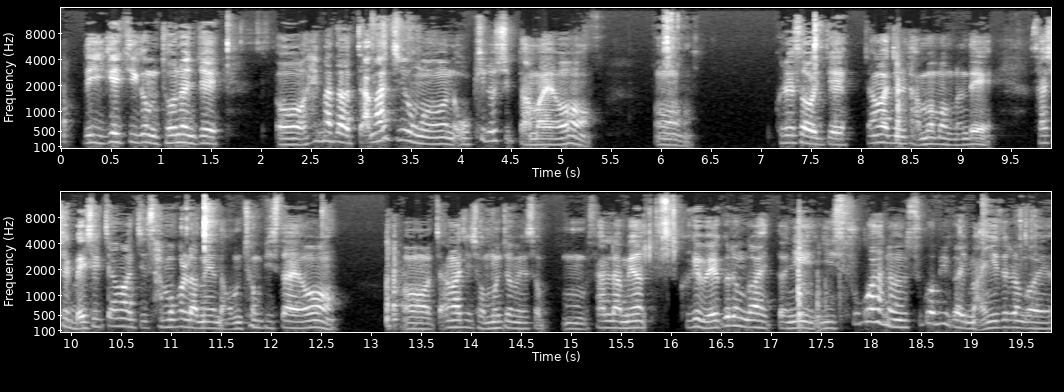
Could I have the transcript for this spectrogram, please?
근데 이게 지금 저는 이제 어, 해마다 장아찌용은 5kg씩 담아요. 어, 그래서 이제 장아찌를 담아 먹는데 사실 매실 장아찌 사 먹으려면 엄청 비싸요. 어, 장아찌 전문점에서 음, 살려면 그게 왜 그런가 했더니 이 수거하는 수거비가 많이 들은 거예요.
